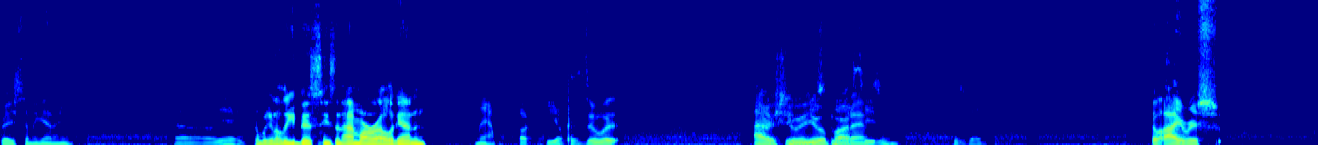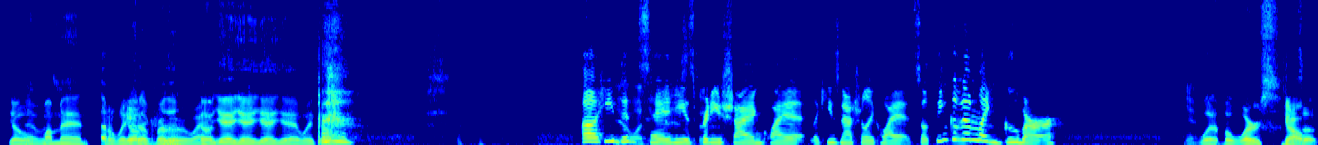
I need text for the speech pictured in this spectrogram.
racing together. Hell yeah. Are we're gonna lead this season MRL again? Yeah. Fuck yep. Let's do it. Irish, Actually who are you a part of? Season. Was bad. Yo, Irish. Yo, That my man, gotta wake Yo, up, brother. or Yo, yeah, yeah, yeah, yeah. Wake up. man. Uh, he Yeah, did want you say guys he's to- pretty shy and quiet. Like he's naturally quiet. So think of him like Goober. what? But worse? Yo.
